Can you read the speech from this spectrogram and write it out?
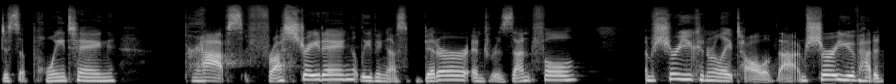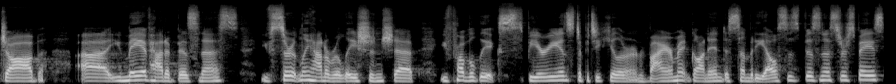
disappointing, perhaps frustrating, leaving us bitter and resentful. I'm sure you can relate to all of that. I'm sure you've had a job. Uh, you may have had a business. You've certainly had a relationship. You've probably experienced a particular environment, gone into somebody else's business or space,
